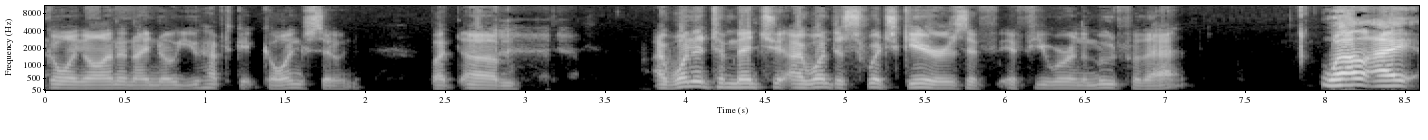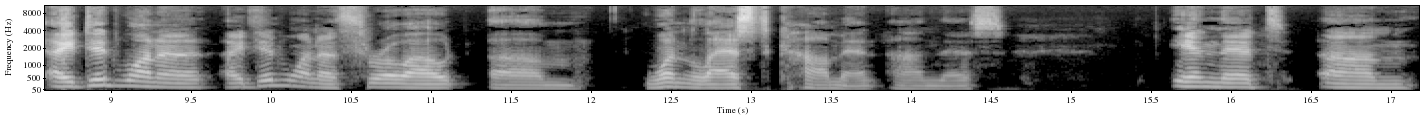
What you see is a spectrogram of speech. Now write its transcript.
going on, and I know you have to get going soon. But um, I wanted to mention, I wanted to switch gears if if you were in the mood for that. Well, I I did want to I did want to throw out um, one last comment on this, in that um,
